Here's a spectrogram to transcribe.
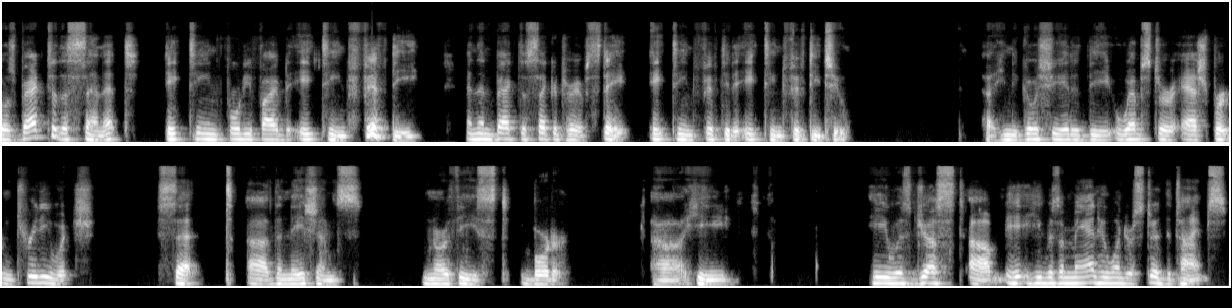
goes back to the Senate, 1845 to 1850, and then back to Secretary of State, 1850 to 1852. Uh, he negotiated the Webster Ashburton Treaty, which set uh, the nation's northeast border. Uh, he he was just um, he, he was a man who understood the times.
